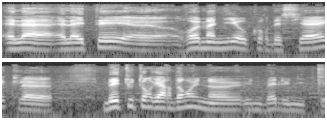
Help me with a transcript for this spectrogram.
elle a, été euh, remaniée au cours des siècles, euh, mais tout en gardant une, une belle unité.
